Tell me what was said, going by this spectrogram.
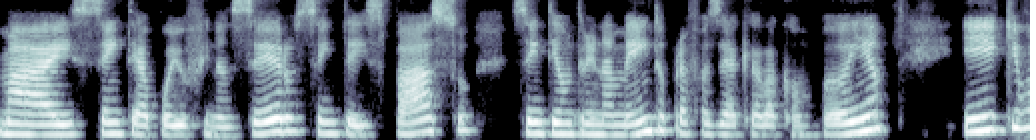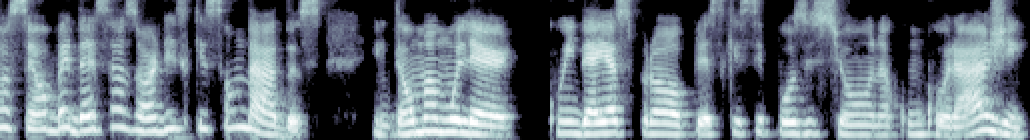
mas sem ter apoio financeiro, sem ter espaço, sem ter um treinamento para fazer aquela campanha, e que você obedeça às ordens que são dadas. Então, uma mulher com ideias próprias, que se posiciona com coragem,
